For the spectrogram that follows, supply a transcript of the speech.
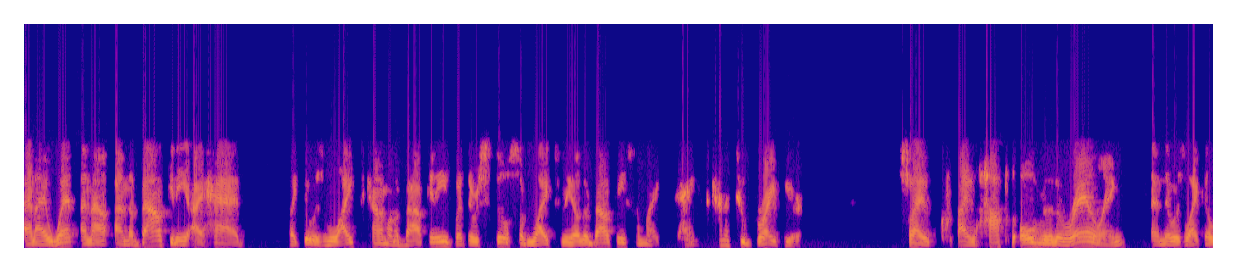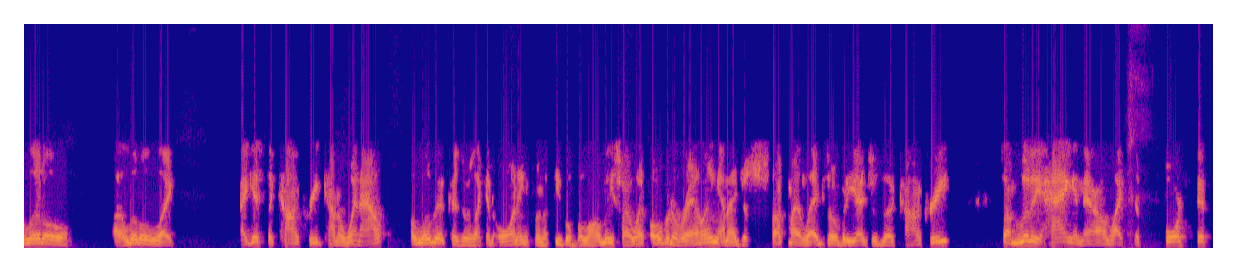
And I went and on the balcony. I had like there was lights kind of on the balcony, but there was still some lights on the other balcony. So I'm like, dang, it's kind of too bright here. So I I hopped over the railing, and there was like a little a little like I guess the concrete kind of went out a little bit because there was like an awning from the people below me. So I went over the railing and I just stuck my legs over the edge of the concrete. So I'm literally hanging there on like the fourth, fifth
